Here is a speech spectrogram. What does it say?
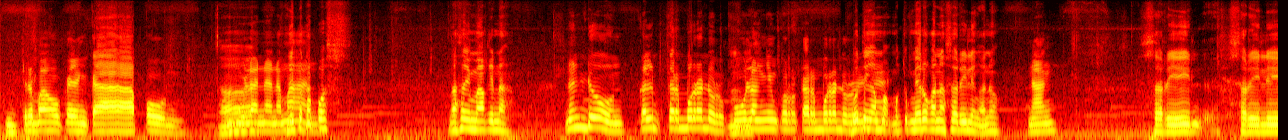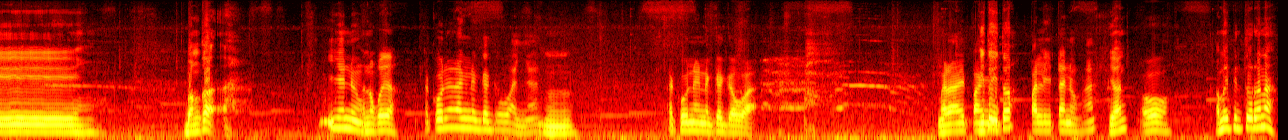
Nagtrabaho kayang kahapon. Umulan na naman. Pa tapos. Nasa yung makina? Nandun, kal- karburador. Kulang yung kar- karburador. Buti nga, mag- meron ka ng sariling ano? Nang, Sarili, sarili bangka. yan o. Ano kaya? Ako na lang nagagawa niyan. Mm. Ako na nagagawa. Marami pang Ito, ito? palitan, no, ha? Yan? Oo. Ah, may pintura na.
